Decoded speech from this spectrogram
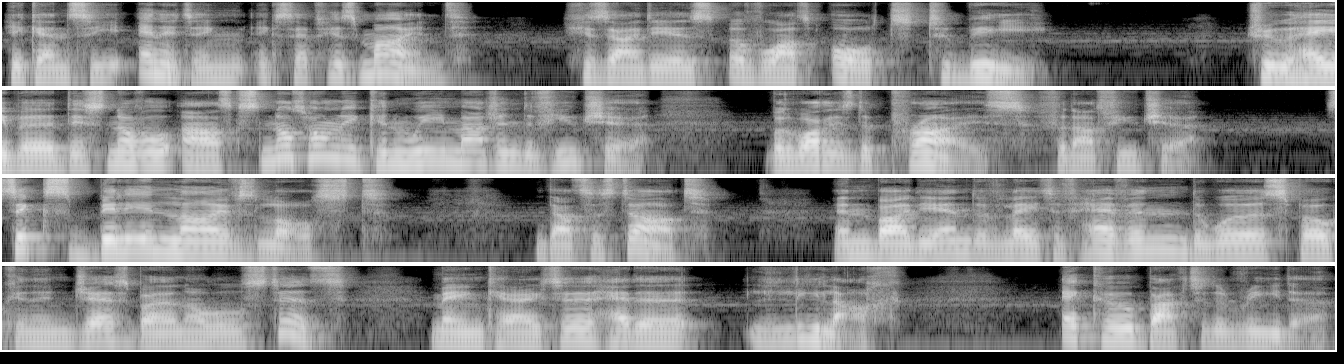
He can see anything except his mind, his ideas of what ought to be. Through Haber, this novel asks not only can we imagine the future, but what is the price for that future? Six billion lives lost. That's a start. And by the end of Lathe of Heaven, the words spoken in jest by the novel's third main character, Heather Lelache, echo back to the reader.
